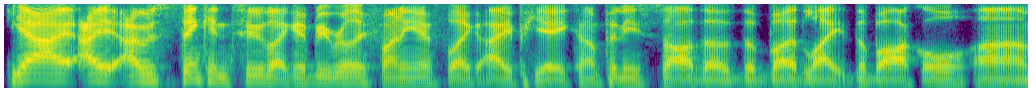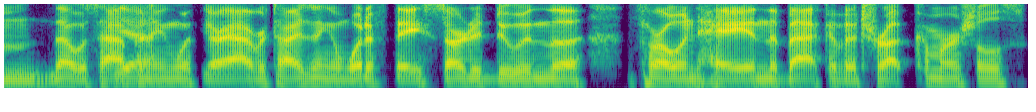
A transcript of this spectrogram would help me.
yeah I, I was thinking too like it'd be really funny if like ipa companies saw the the bud light debacle um that was Yeah. happening with their advertising and what if they started doing the throwing hay in the back of the truck commercials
